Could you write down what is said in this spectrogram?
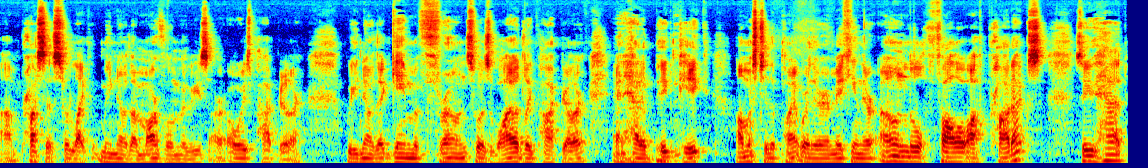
um, process. So, like we know the Marvel movies are always popular. We know that Game of Thrones was wildly popular and had a big peak, almost to the point where they were making their own little follow-off products. So you had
